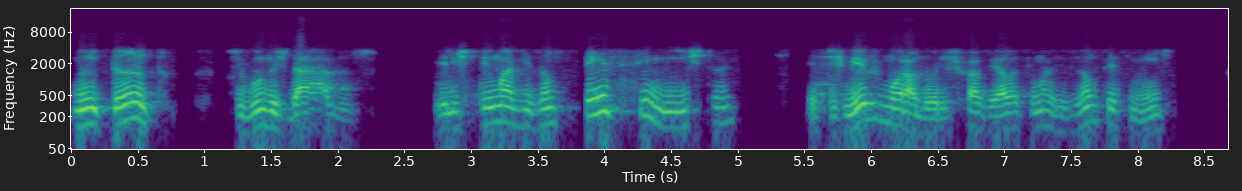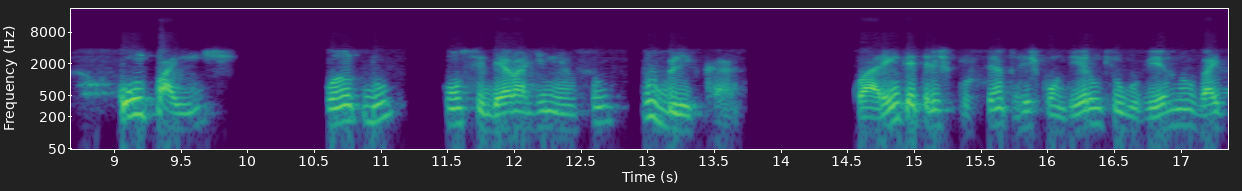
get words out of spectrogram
No entanto, segundo os dados, eles têm uma visão pessimista, esses mesmos moradores de favela têm uma visão pessimista com o país quando consideram a dimensão pública. 43% responderam que o governo vai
